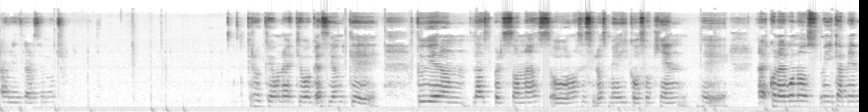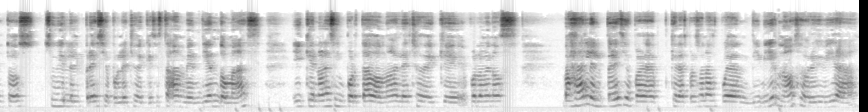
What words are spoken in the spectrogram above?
arriesgarse mucho. Creo que una equivocación que tuvieron las personas, o no sé si los médicos o quién, de, con algunos medicamentos, subirle el precio por el hecho de que se estaban vendiendo más y que no les ha importado, ¿no? El hecho de que por lo menos bajarle el precio para que las personas puedan vivir, ¿no? Sobrevivir a,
